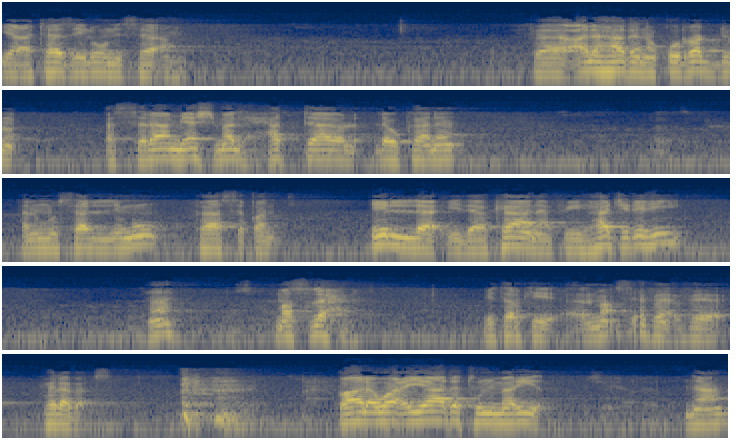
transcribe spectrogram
يعتزلوا نساءهم. فعلى هذا نقول رد السلام يشمل حتى لو كان المسلم فاسقا إلا إذا كان في هجره ها مصلحة بترك المعصية فلا بأس. قال وعيادة المريض. نعم.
